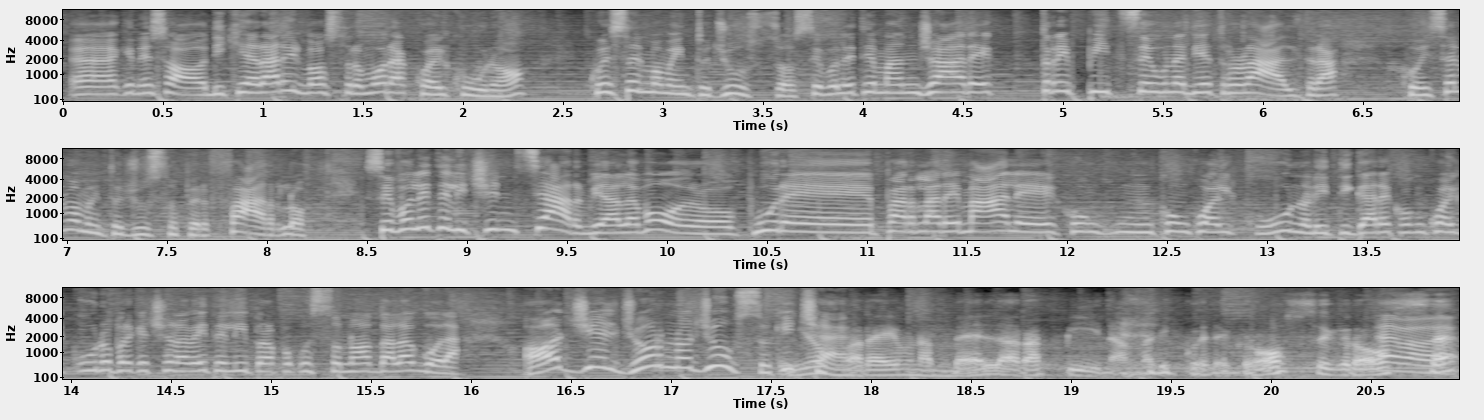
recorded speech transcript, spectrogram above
eh, che ne so, dichiarare il vostro amore a qualcuno, questo è il momento giusto. Se volete mangiare tre pizze una dietro l'altra, questo è il momento giusto per farlo. Se volete licenziarvi al lavoro oppure parlare male con, con qualcuno, litigare con qualcuno perché ce l'avete lì proprio questo nodo alla gola, oggi è il giorno giusto. Chi Io c'è? farei una bella rapina, ma di quelle grosse grosse Eh,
